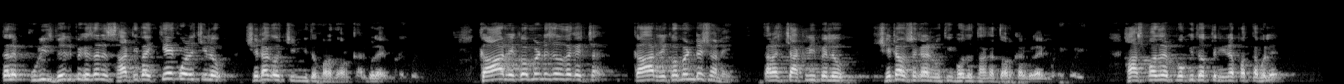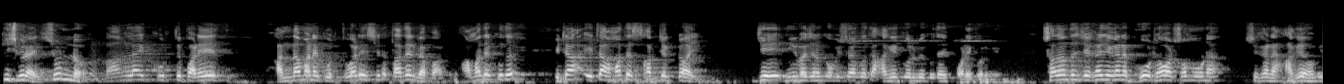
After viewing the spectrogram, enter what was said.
তাহলে পুলিশ ভেরিফিকেশনের সার্টিফাই কে করেছিল সেটাকেও চিহ্নিত করা দরকার বলে আমি মনে করি। কার রেকমেন্ডেশন থেকে কার রেকমেন্ডেশনে তারা চাকরি পেল, সেটাও সেখানে নথিবদ্ধ থাকা দরকার বলে আমি মনে করি। হাসপাতালের প্রকৃতত্ব নিরাপত্তা বলে কিছু নাই, শূন্য। বাংলায় করতে পারে, আন্দামানে করতে পারে, সেটা তাদের ব্যাপার। আমাদের কোথাও, এটা এটা আমাদের সাবজেক্ট নয় যে নির্বাচন কমিশন কোথায় আগে করবে, কোথায় পরে করবে। সাধারণত যেখানে যেখানে ভোট হওয়ার সম্ভাবনা, সেখানে আগে হবে।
